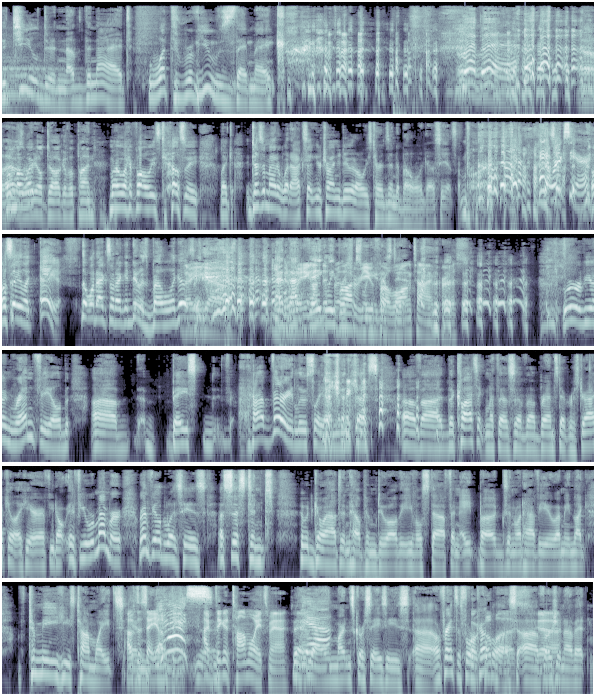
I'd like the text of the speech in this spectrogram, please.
The children of the night, what reviews they make. Blah, blah. Oh, that my was a wife- real dog of a pun. My wife always tells me, like, it doesn't matter what accent you're trying to do, it always turns into Bela Lugosi at some point. hey, it works here. I'll say, like, hey, the one accent I can do is Bela There you go. You've been that waiting on vaguely this, for Bronx this one review you for a just did. long time, Chris. We're reviewing Renfield, uh, based uh, very loosely on the mythos of uh, the classic mythos of uh, Bram Stoker's Dracula. Here, if you don't, if you remember, Renfield was his assistant who would go out and help him do all the evil stuff and ate bugs and what have you. I mean, like to me, he's Tom Waits. I was and- to say, I'm, Yes! thinking, I'm thinking of Tom Waits, man. Yeah, yeah, Yeah. and Martin Scorsese's uh, or Francis Ford Ford Coppola's Coppola's, uh, yeah. version of it.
